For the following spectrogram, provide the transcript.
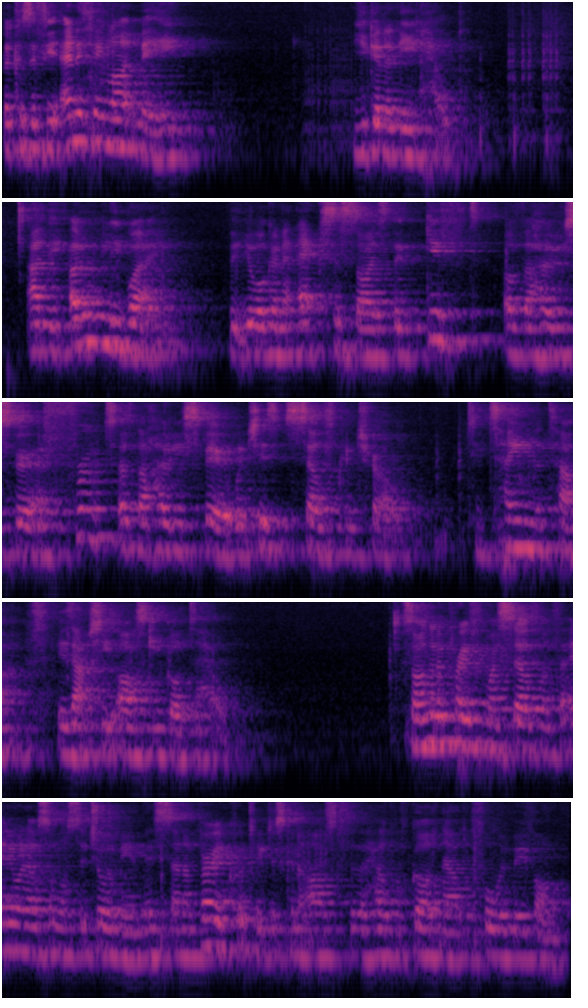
Because if you're anything like me, you're going to need help. And the only way that you're going to exercise the gift of the Holy Spirit, a fruit of the Holy Spirit, which is self control, to tame the tongue, is actually asking God to help. So I'm going to pray for myself and for anyone else who wants to join me in this, and I'm very quickly just going to ask for the help of God now before we move on,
